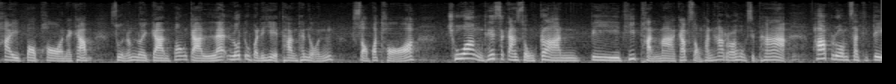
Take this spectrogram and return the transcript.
ภัยปอพนะครับ ศูนย์อำนวยการป้องกันและลดอุบัติเหตุทางถนน สปท ช่วงเทศกาลสงกรานต์ปีที่ผ่านมาครับ 2565 ภาพรวมสถิติ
